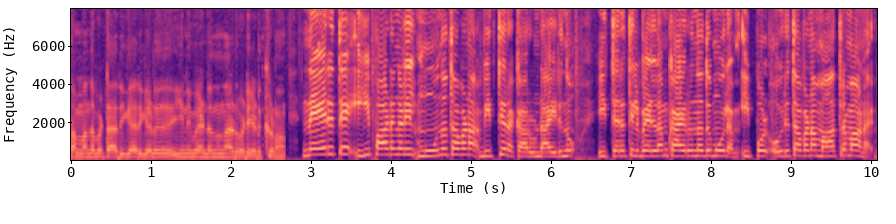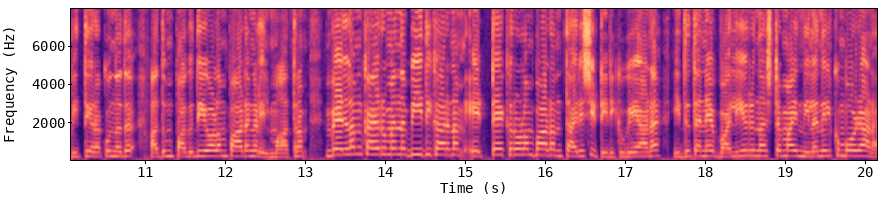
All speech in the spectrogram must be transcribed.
സംബന്ധപ്പെട്ട അധികാരികൾ ഇതിന് വേണ്ടുന്ന നടപടി എടുക്കണം. നേരത്തെ ഈ പാടങ്ങളിൽ മൂന്ന് തവണ വിത്തിറക്കാറുണ്ടായിരുന്നു. ഇത്തരത്തിൽ വെള്ളം കയറുന്നത് മൂലം ഇപ്പോൾ ഒരു തവണ മാത്രമാണ് വിത്തിറക്കുന്നത്. അതും പകുതിയോളം പാടങ്ങളിൽ മാത്രം. വെള്ളം കയറുമെന്ന ഭീതി കാരണം എട്ട് ഏക്കറോളം പാടം തരിശിട്ടിരിക്കുകയാണ്. ഇത് തന്നെ വലിയൊരു നഷ്ടമായി നിലനിൽക്കുമ്പോഴാണ്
